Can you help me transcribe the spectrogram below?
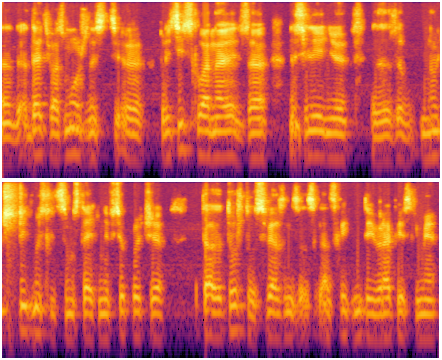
дать возможность э, политического анализа населению, э, научить мыслить самостоятельно и все прочее. Это то, что связано с, с какими-то европейскими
